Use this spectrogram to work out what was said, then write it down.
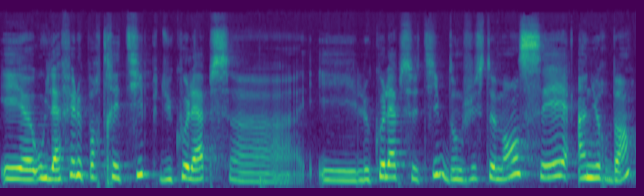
et où il a fait le portrait type du collapse. et le collapse type, donc justement, c'est un urbain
